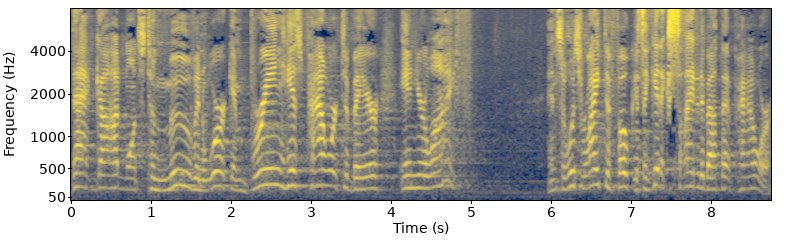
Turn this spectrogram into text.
That God wants to move and work and bring His power to bear in your life. And so it's right to focus and get excited about that power.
